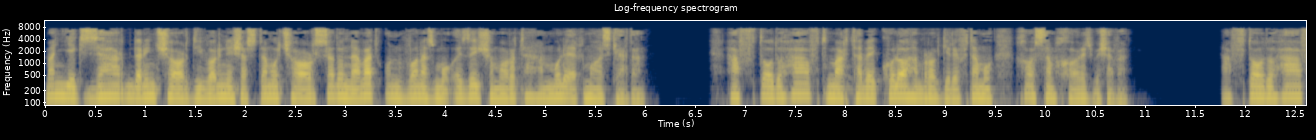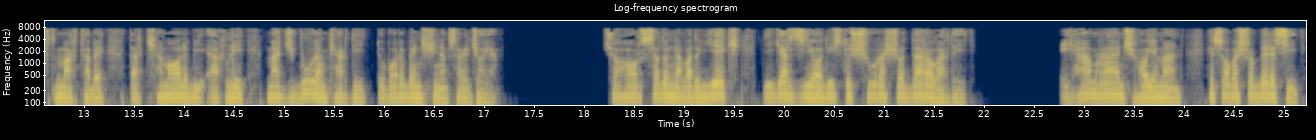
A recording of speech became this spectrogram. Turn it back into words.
من یک ضرب در این چهار دیواری نشستم و چهارصد و نود عنوان از موعظه شما را تحمل اقماز کردم. هفتاد و هفت مرتبه کلاهم را گرفتم و خواستم خارج بشوم. هفتاد و هفت مرتبه در کمال بیعقلی مجبورم کردید دوباره بنشینم سر جایم. چهارصد و نود و یک دیگر زیادی است و شورش را درآوردید. ای هم رنج های من حسابش را برسید.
